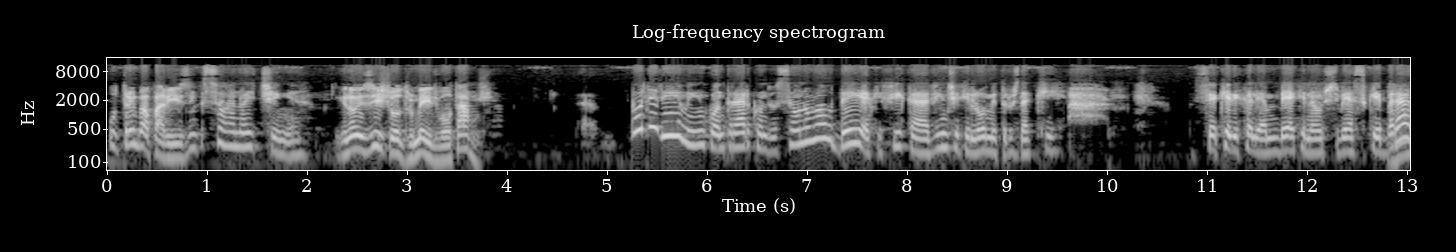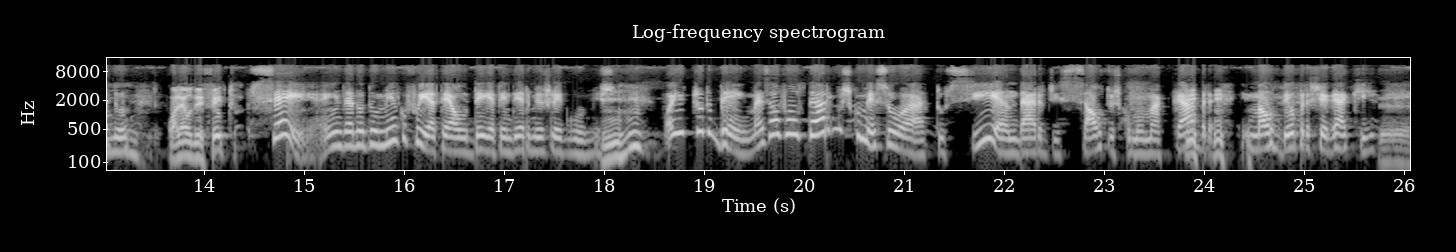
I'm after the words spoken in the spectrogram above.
o trem para Paris, hein? só à noitinha. E não existe outro meio de voltarmos? Poderiam encontrar condução numa aldeia que fica a 20 quilômetros daqui. Se aquele calhambeque não estivesse quebrado, Hum, qual é o defeito? sei, ainda no domingo fui até a aldeia vender meus legumes. Uhum. Aí tudo bem, mas ao voltarmos começou a tossir, a andar de saltos como uma cabra e mal deu para chegar aqui. É,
